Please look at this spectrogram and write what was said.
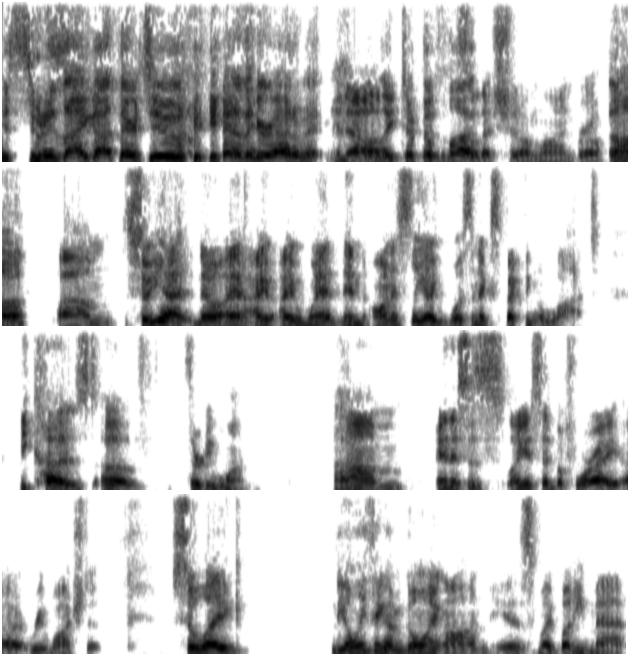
As soon as I got there too, yeah, they were out of it. No, I'm they took the those and fuck? saw that shit online, bro. Uh huh. Um, so yeah, no, I, I, I went and honestly, I wasn't expecting a lot because of 31. Uh-huh. Um, and this is, like I said before, I uh, rewatched it. So, like, the only thing I'm going on is my buddy Matt,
